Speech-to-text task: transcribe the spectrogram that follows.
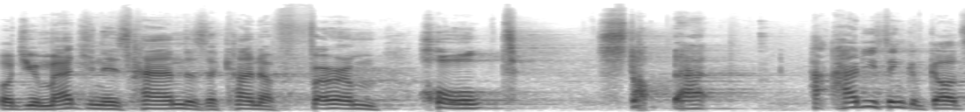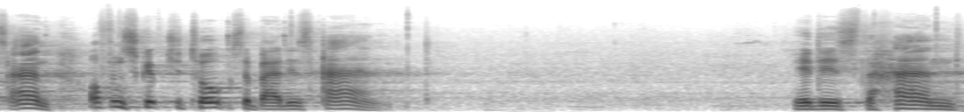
Or do you imagine his hand as a kind of firm halt? Stop that. How do you think of God's hand? Often scripture talks about his hand. It is the hand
